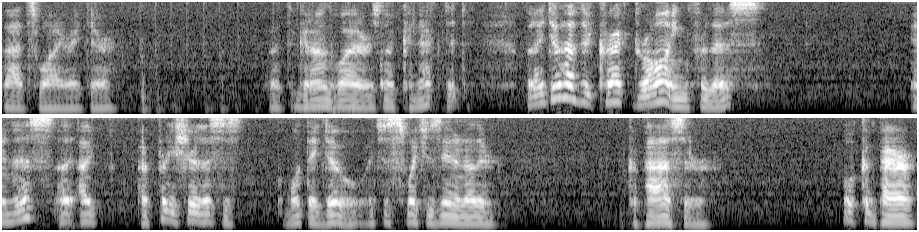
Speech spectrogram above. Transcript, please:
that's why right there. But the ground wire is not connected. But I do have the correct drawing for this. And this, I, I, I'm pretty sure this is what they do. It just switches in another capacitor. We'll compare.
